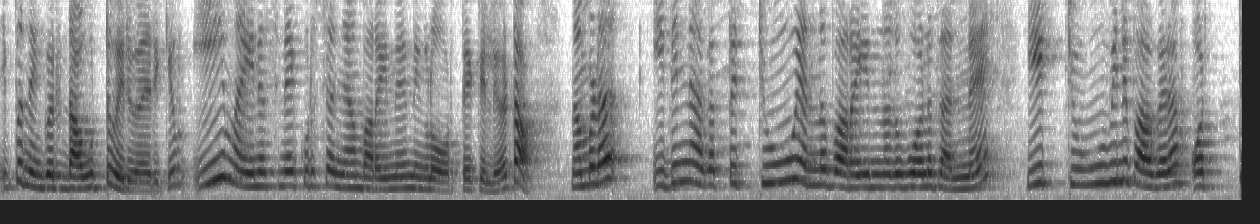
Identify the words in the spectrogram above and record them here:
ഇപ്പം നിങ്ങൾക്ക് ഒരു ഡൗട്ട് വരുമായിരിക്കും ഈ മൈനസിനെ കുറിച്ചാണ് ഞാൻ പറയുന്നത് നിങ്ങൾ ഓർത്തേക്കില്ല കേട്ടോ? നമ്മൾ ഇതിനകത്ത് ടു എന്ന് പറയുന്നത് പോലെ തന്നെ ഈ ടൂവിന് പകരം ഒറ്റ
